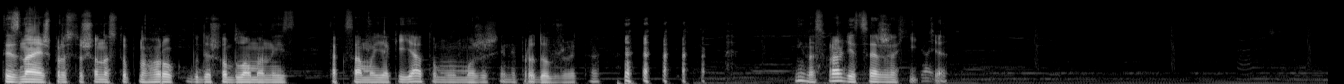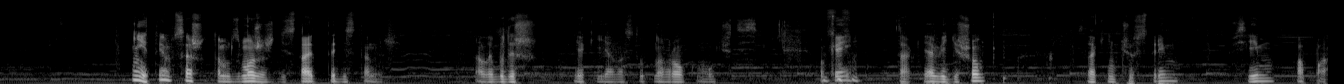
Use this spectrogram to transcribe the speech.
Ти знаєш просто, що наступного року будеш обломаний так само, як і я, тому можеш і не продовжувати. Ні, насправді це жахіття. Ні, ти все, що там зможеш дістати, ти дістанеш. Але будеш, як і я, наступного року мучитись. Окей? Так, я відійшов. Закінчу стрім. Всім па-па.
